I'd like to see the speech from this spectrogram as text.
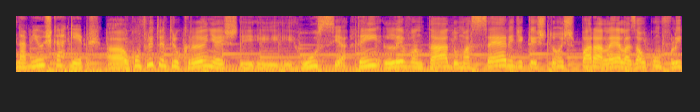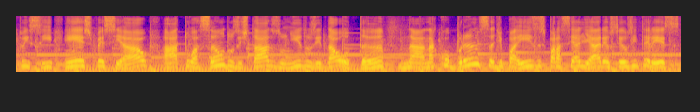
navios cargueiros. Ah, o conflito entre Ucrânia e, e, e Rússia tem levantado uma série de questões paralelas ao conflito em si, em especial a atuação dos Estados Unidos e da OTAN na, na cobrança de países para se aliarem aos seus interesses.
